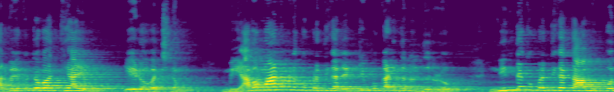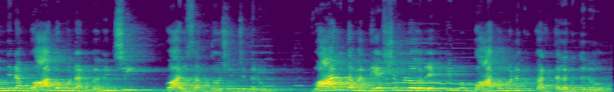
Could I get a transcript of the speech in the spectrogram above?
అరవై ఒకటవ అధ్యాయం ఏడవ వచనము. మీ అవమానములకు ప్రతిగా రెట్టింపు గణితనందులు నిందకు ప్రతిగా తాము పొందిన భాగమును అనుభవించి వారు సంతోషించుదురు. వారు తమ దేశంలో రెట్టింపు భాగమునకు కర్తలగుదురు.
